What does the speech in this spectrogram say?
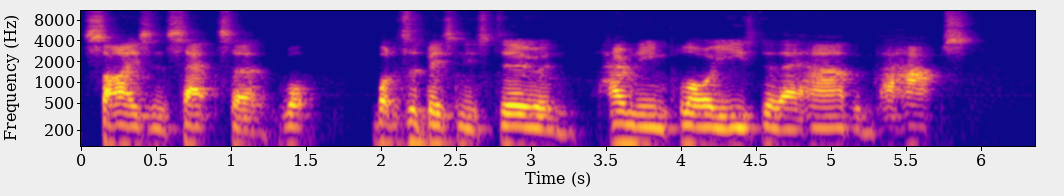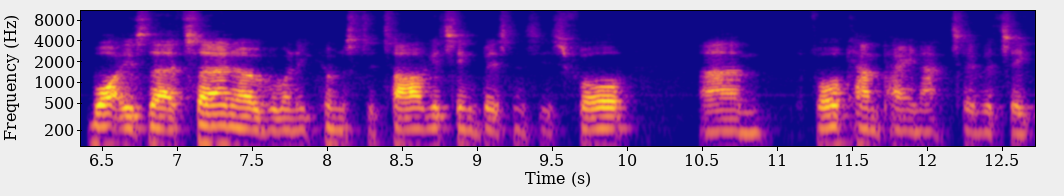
size and sector. What what does the business do and how many employees do they have and perhaps what is their turnover when it comes to targeting businesses for um, for campaign activity.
